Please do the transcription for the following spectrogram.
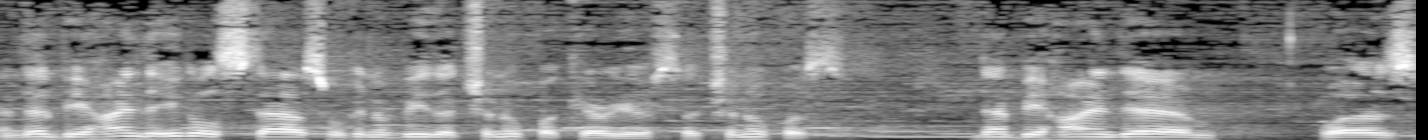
and then behind the eagle staffs, we're going to be the chanupa carriers, the chanupas. Then behind them, was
